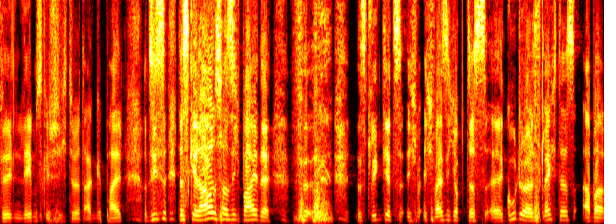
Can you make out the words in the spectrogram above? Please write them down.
wilden Lebensgeschichte wird angepeilt. Und siehst du, das ist genau das, was ich meine. Für, das klingt jetzt, ich, ich weiß nicht, ob das äh, gut oder schlecht ist, aber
